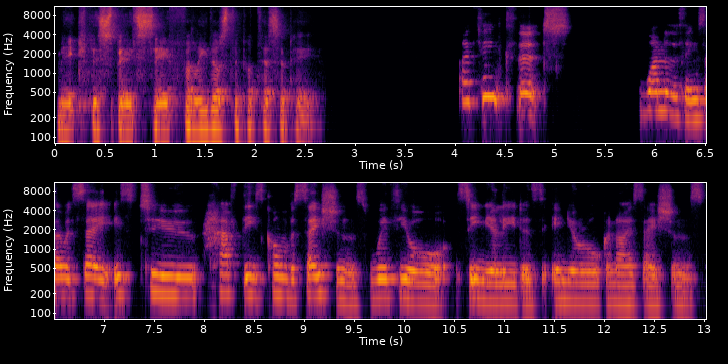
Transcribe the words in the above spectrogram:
make the space safe for leaders to participate? I think that one of the things I would say is to have these conversations with your senior leaders in your organizations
